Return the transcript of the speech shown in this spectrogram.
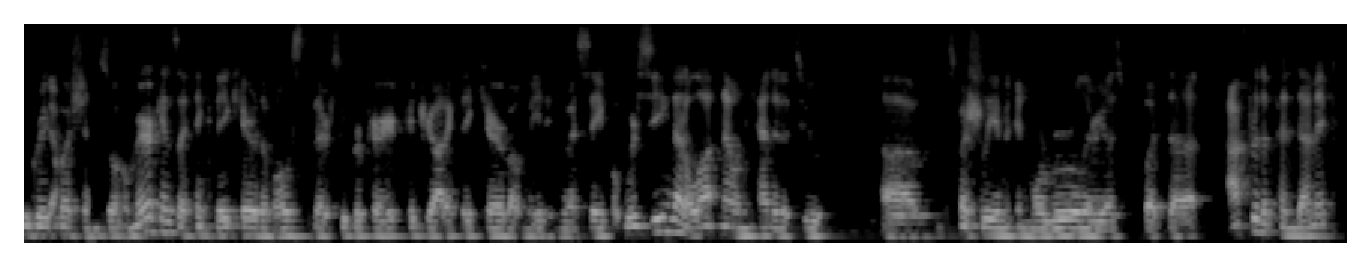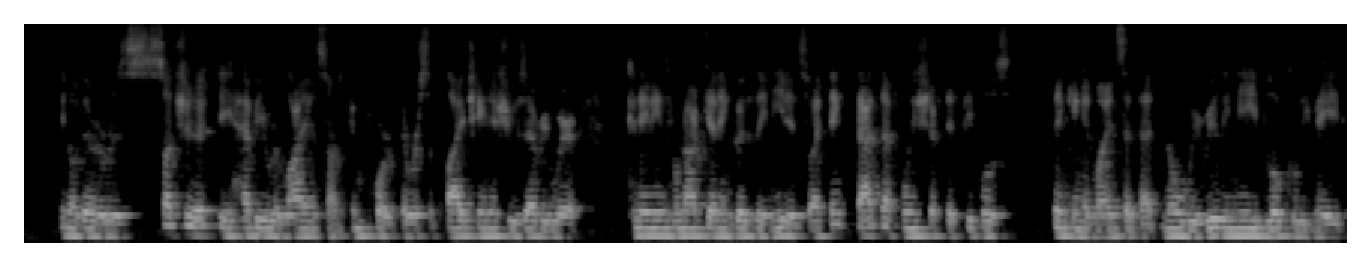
a great yeah. question. So Americans, I think they care the most. They're super patriotic. They care about made in USA. But we're seeing that a lot now in Canada too, um, especially in, in more rural areas. But uh, after the pandemic, you know, there was such a, a heavy reliance on import. There were supply chain issues everywhere. Canadians were not getting goods they needed. So I think that definitely shifted people's thinking and mindset that no, we really need locally made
